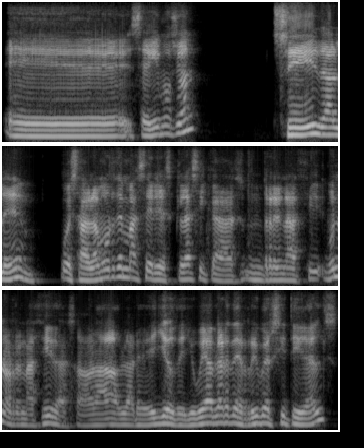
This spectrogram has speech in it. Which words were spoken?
Eh, ¿Seguimos, John? Sí, dale. Pues hablamos de más series clásicas, bueno, renacidas. Ahora hablaré de ello. De, yo voy a hablar de River City Girls,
